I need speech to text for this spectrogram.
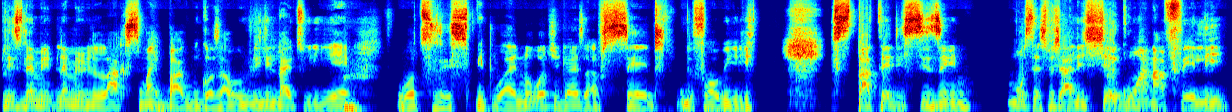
please let me let me relax my back because I would really like to hear what these people. I know what you guys have said before we started the season, most especially Shegun and Afeli.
